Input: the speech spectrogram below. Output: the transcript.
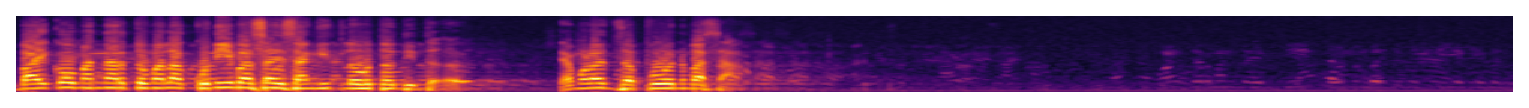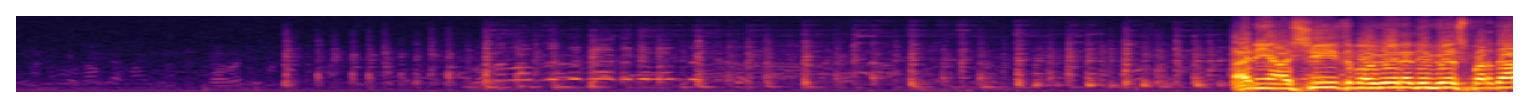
बायको म्हणणार तुम्हाला कुणी बसाय सांगितलं होतं तिथं? त्यामुळं जपून बसा. आणि अशीच भव्य दिव्य स्पर्धा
